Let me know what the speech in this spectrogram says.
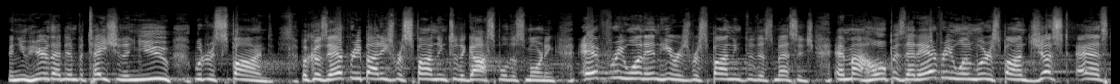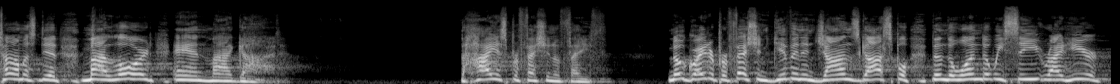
And you hear that invitation and you would respond because everybody's responding to the gospel this morning. Everyone in here is responding to this message. And my hope is that everyone will respond just as Thomas did My Lord and my God. The highest profession of faith. No greater profession given in John's gospel than the one that we see right here.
